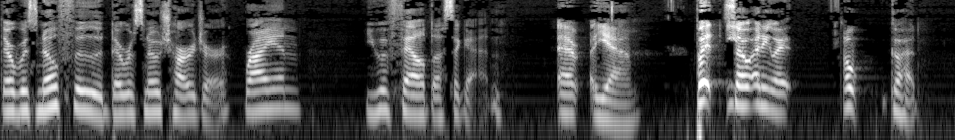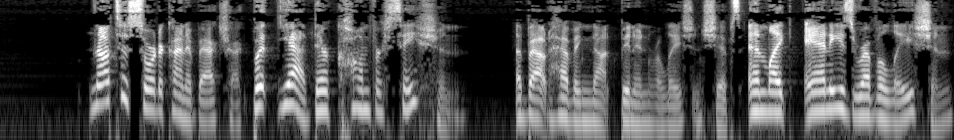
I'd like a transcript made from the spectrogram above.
There was no food. There was no charger. Ryan, you have failed us again. Uh, yeah. But So anyway, oh, go ahead. not to sort of kind of backtrack, but yeah, their conversation about having not been in relationships and like Annie's revelation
